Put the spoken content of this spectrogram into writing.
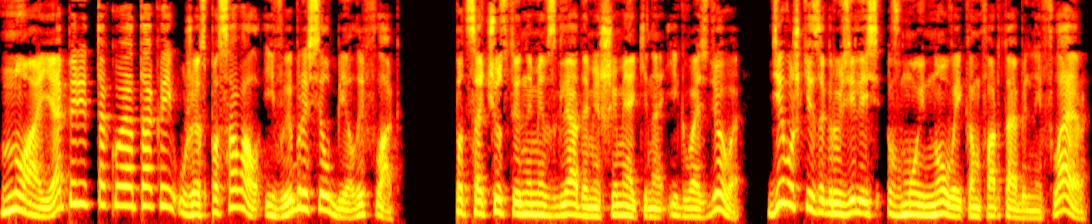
Ну а я перед такой атакой уже спасовал и выбросил белый флаг. Под сочувственными взглядами Шемякина и Гвоздева девушки загрузились в мой новый комфортабельный флайер,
